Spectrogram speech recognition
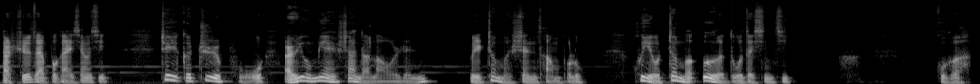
他实在不敢相信。这个质朴而又面善的老人会这么深藏不露，会有这么恶毒的心机。虎哥，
